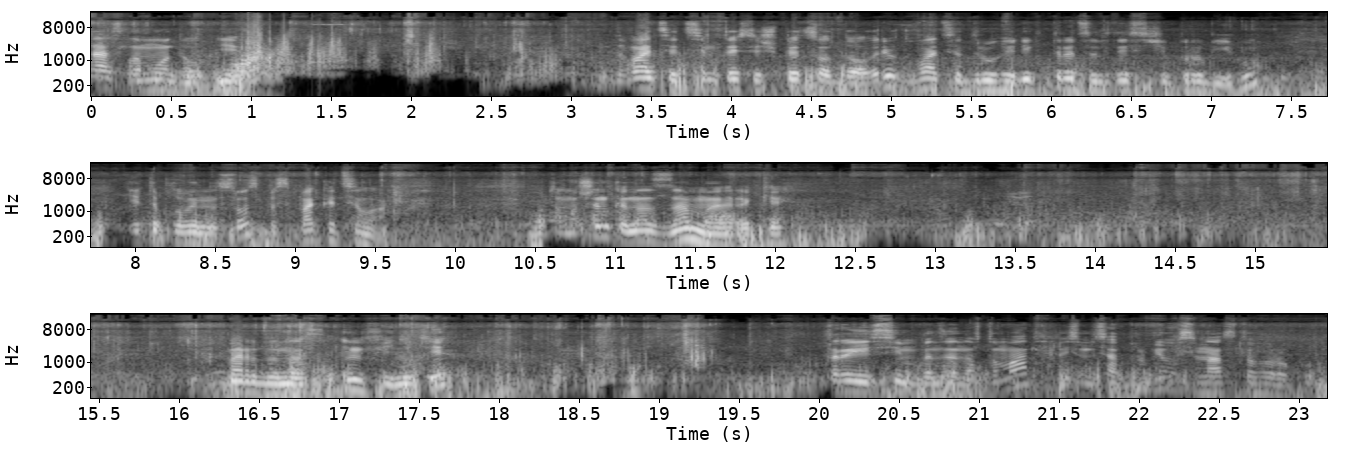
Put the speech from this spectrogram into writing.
Tesla Model Y. 27 500 доларів, 22 рік, 32 тисячі пробігу. Є тепловий насос, безпека ціла. Тобто машинка у нас з Америки. Попереду у нас Infiniti. 3,7 бензин автомат, 80 пробіг 17 року.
